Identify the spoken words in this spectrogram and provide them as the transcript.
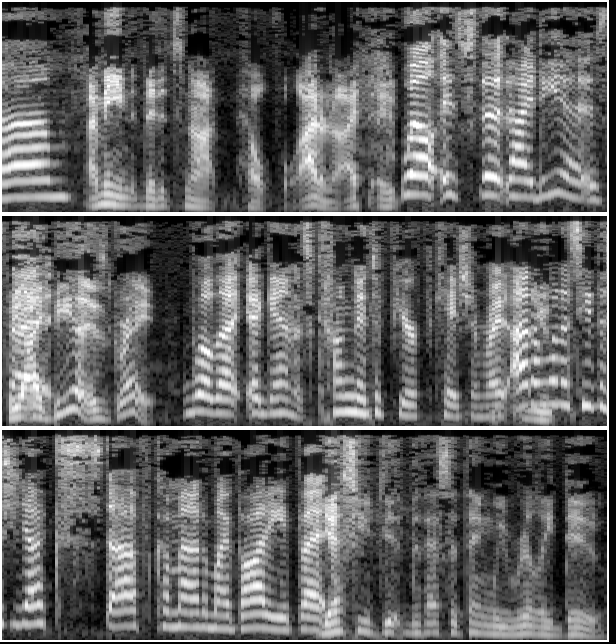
Um, I mean that it's not helpful. I don't know. I, it, well, it's the, the idea is that the idea is great. well that again it's cognitive purification, right? I don't want to see this yuck stuff come out of my body, but Yes, you do. But that's the thing. We really do.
